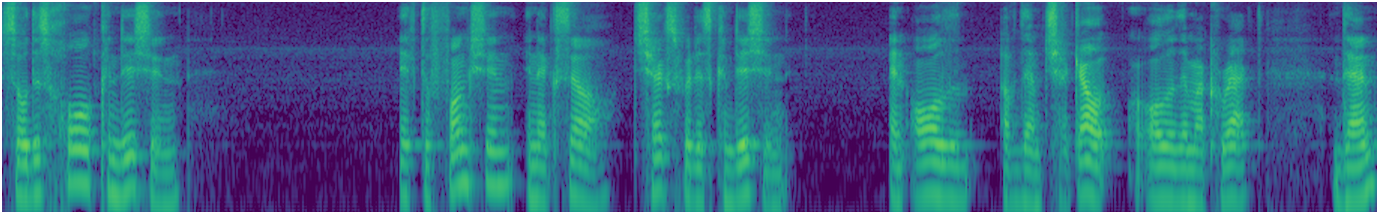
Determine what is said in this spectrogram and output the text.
So this whole condition, if the function in Excel checks for this condition and all of them check out or all of them are correct, then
